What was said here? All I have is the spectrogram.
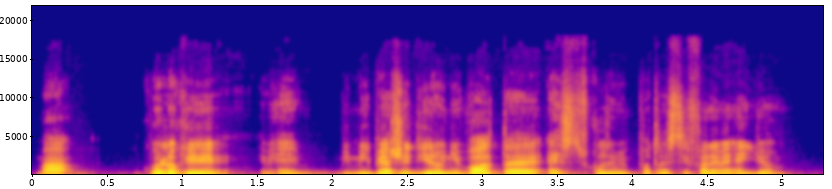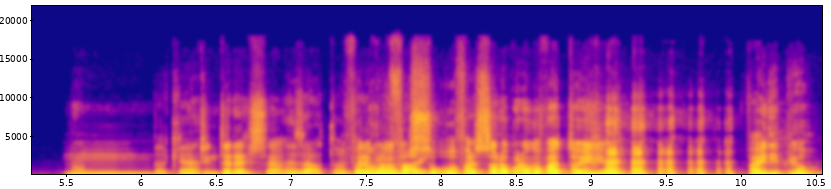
ma quello che mi piace dire ogni volta è, eh, scusami, potresti fare meglio? Non, Perché? non ti interessa? Esatto, Vuoi fare, quello- fai? so- vuoi fare solo quello che ho fatto io? Fai di più.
